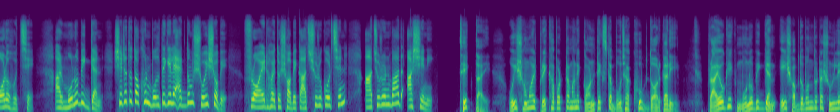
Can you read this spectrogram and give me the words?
বড় হচ্ছে। আর মনোবিজ্ঞান, সেটা তো তখন বলতে গেলে একদম শৈশবে। ফ্রয়েড হয়তো সবে কাজ শুরু করছেন, আচরণবাদ আসেনি। ঠিক তাই, ওই সময়ের প্রেক্ষাপটটা মানে কনটেক্সটা বোঝা খুব দরকারি। প্রায়োগিক মনোবিজ্ঞান এই শব্দবন্ধটা শুনলে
